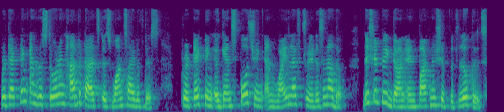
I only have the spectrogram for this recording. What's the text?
Protecting and restoring habitats is one side of this. Protecting against poaching and wildlife trade is another. This should be done in partnership with locals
